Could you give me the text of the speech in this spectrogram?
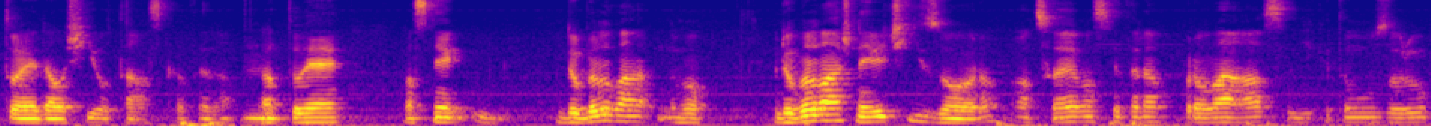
to je další otázka teda. Hmm. A to je vlastně, kdo byl, vá, nebo kdo byl váš největší vzor a co je vlastně teda pro vás díky tomu vzoru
